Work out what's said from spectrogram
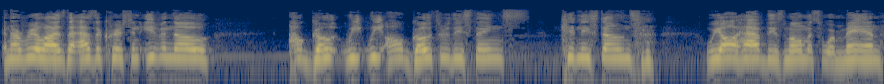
And I realized that as a Christian, even though I'll go, we, we all go through these things, kidney stones. we all have these moments where, man,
